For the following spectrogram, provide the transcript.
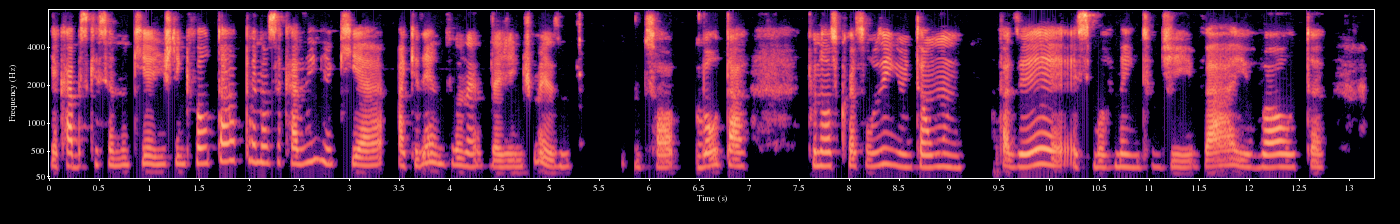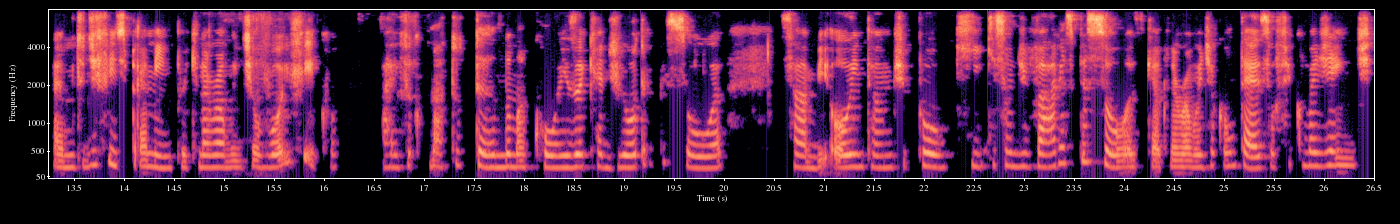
e acaba esquecendo que a gente tem que voltar para nossa casinha, que é aqui dentro, né? Da gente mesmo. só voltar pro nosso coraçãozinho. Então, fazer esse movimento de vai e volta é muito difícil para mim, porque normalmente eu vou e fico. Aí eu fico matutando uma coisa que é de outra pessoa, sabe? Ou então, tipo, que, que são de várias pessoas, que é o que normalmente acontece. Eu fico, mas gente,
